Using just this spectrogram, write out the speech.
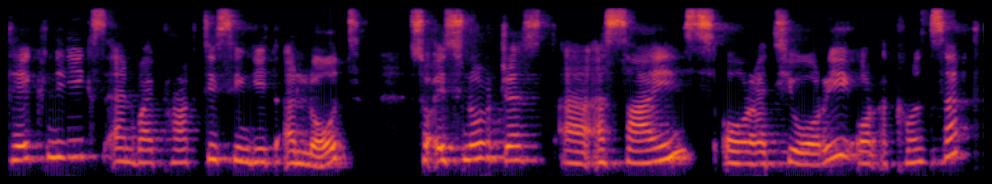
techniques and by practicing it a lot So it's not just a, a, science or a theory or a concept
